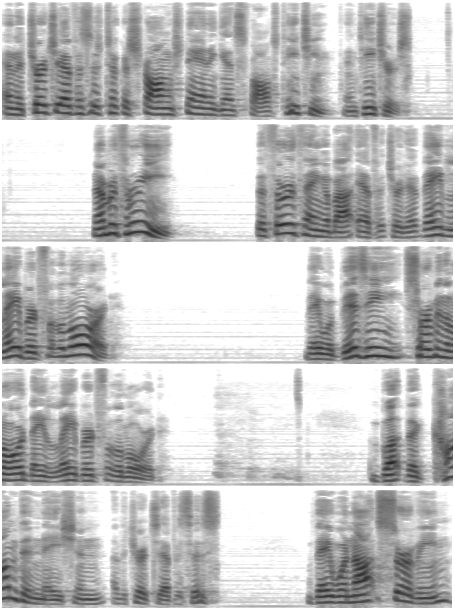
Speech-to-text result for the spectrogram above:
and the church of Ephesus took a strong stand against false teaching and teachers. Number three, the third thing about Ephesus they labored for the Lord. They were busy serving the Lord, they labored for the Lord. But the condemnation of the church of Ephesus, they were not serving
